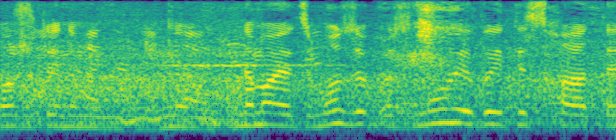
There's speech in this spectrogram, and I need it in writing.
можуть і не, не, не мають змоги, змоги вийти з хати.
